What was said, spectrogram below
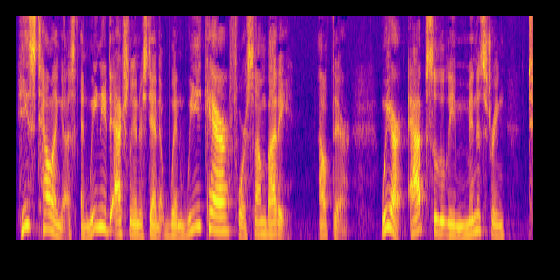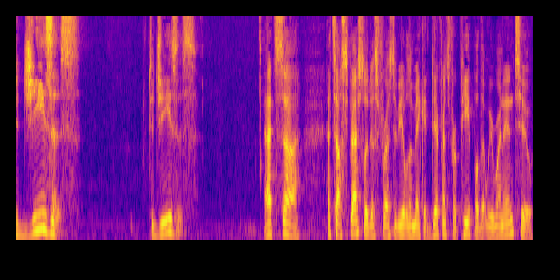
He's telling us, and we need to actually understand that when we care for somebody out there, we are absolutely ministering to Jesus. To Jesus. That's, uh, that's how special it is for us to be able to make a difference for people that we run into.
